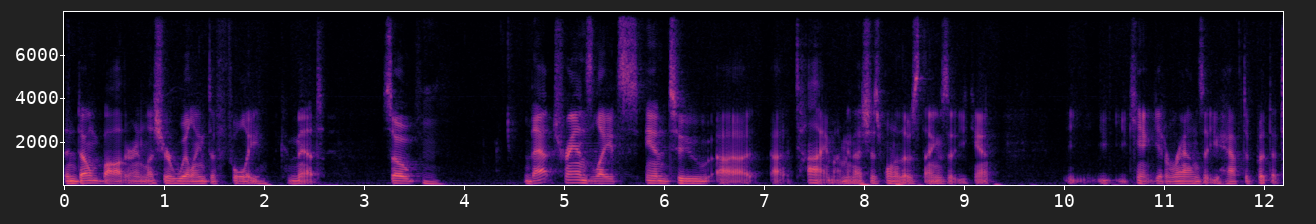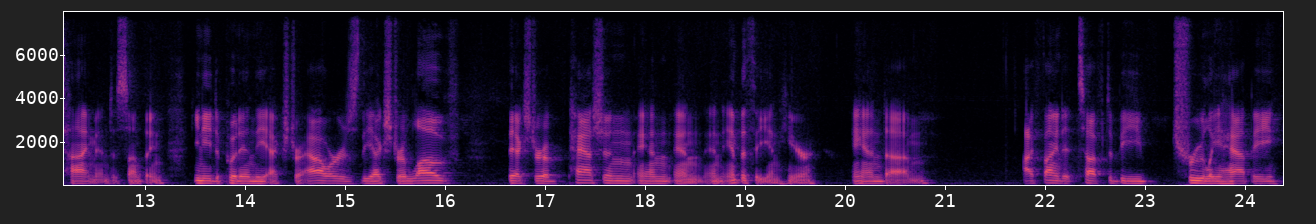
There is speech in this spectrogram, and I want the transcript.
then don't bother unless you're willing to fully commit. So hmm. That translates into uh, uh, time. I mean, that's just one of those things that you can't you, you can't get around. Is that you have to put the time into something. You need to put in the extra hours, the extra love, the extra passion, and and and empathy in here. And um, I find it tough to be truly happy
